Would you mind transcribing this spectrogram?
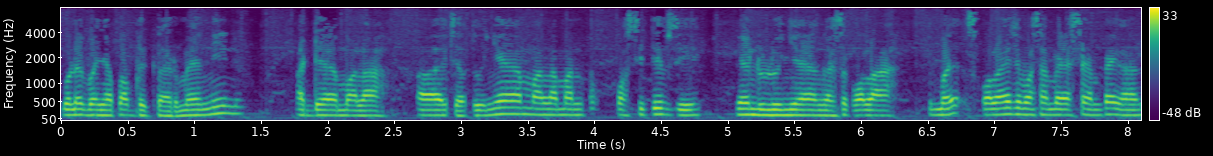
mulai banyak pabrik garmen ini ada malah eh, jatuhnya malah manfaat positif sih yang dulunya nggak sekolah. Cuma sekolahnya cuma sampai SMP kan.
